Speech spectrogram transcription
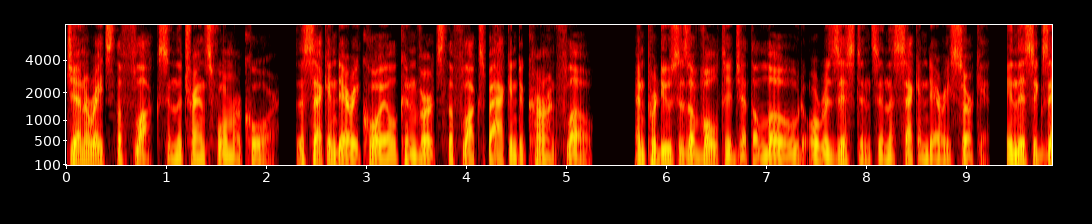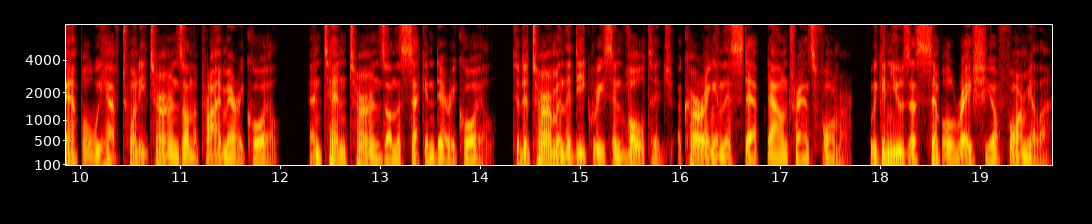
generates the flux in the transformer core. The secondary coil converts the flux back into current flow and produces a voltage at the load or resistance in the secondary circuit. In this example, we have 20 turns on the primary coil and 10 turns on the secondary coil. To determine the decrease in voltage occurring in this step-down transformer, we can use a simple ratio formula.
